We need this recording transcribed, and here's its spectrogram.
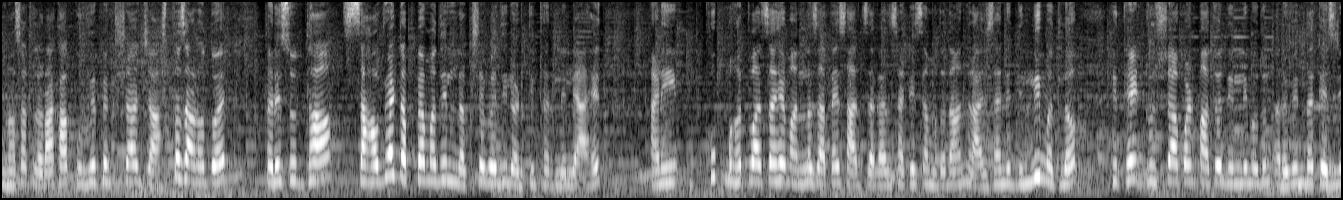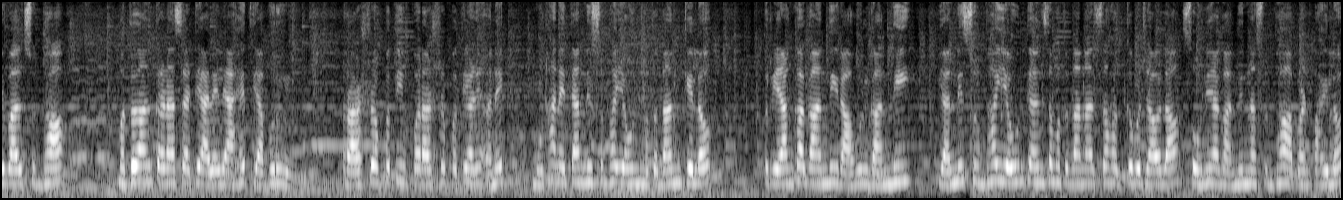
उन्हाचा लडाखा पूर्वीपेक्षा जास्त जाणवतोय. तरी सुद्धा सहाव्या टप्प्यामधील लक्षवेधी लढती ठरलेल्या आहेत. आणि खूप महत्त्वाचं हे मानलं जात आहे. सात जागांसाठीचं मतदान राजधानी दिल्लीमधलं. की थेट दृश्य आपण पाहतोय दिल्लीमधून अरविंद केजरीवाल सुद्धा मतदान करण्यासाठी आलेले आहेत. यापूर्वी राष्ट्रपती उपराष्ट्रपती आणि अनेक मोठ्या नेत्यांनी सुद्धा येऊन मतदान केलं. प्रियांका गांधी राहुल गांधी यांनी सुद्धा येऊन त्यांचा मतदानाचा हक्क बजावला. सोनिया गांधींना सुद्धा आपण पाहिलं.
